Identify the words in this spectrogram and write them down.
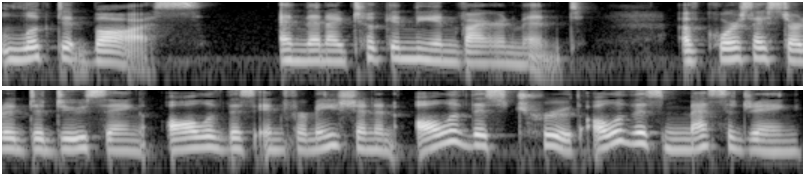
looked at Boss and then I took in the environment, of course, I started deducing all of this information and all of this truth, all of this messaging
